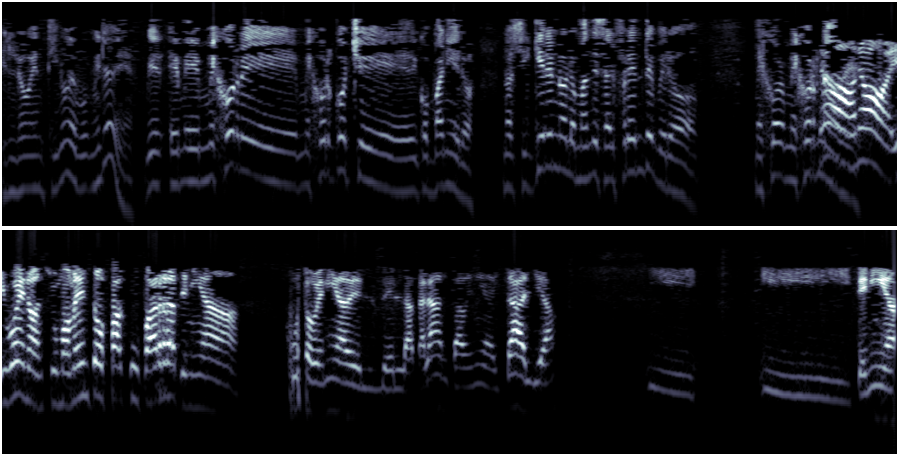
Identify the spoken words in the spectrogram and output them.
El 99, mirá bien. bien eh, me- mejor eh, mejor coche de compañero. No, si quieren no lo mandes al frente, pero mejor mejor No, nave. no, y bueno, en su momento Facu Parra tenía, justo venía del, del Atalanta, venía de Italia, y, y tenía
